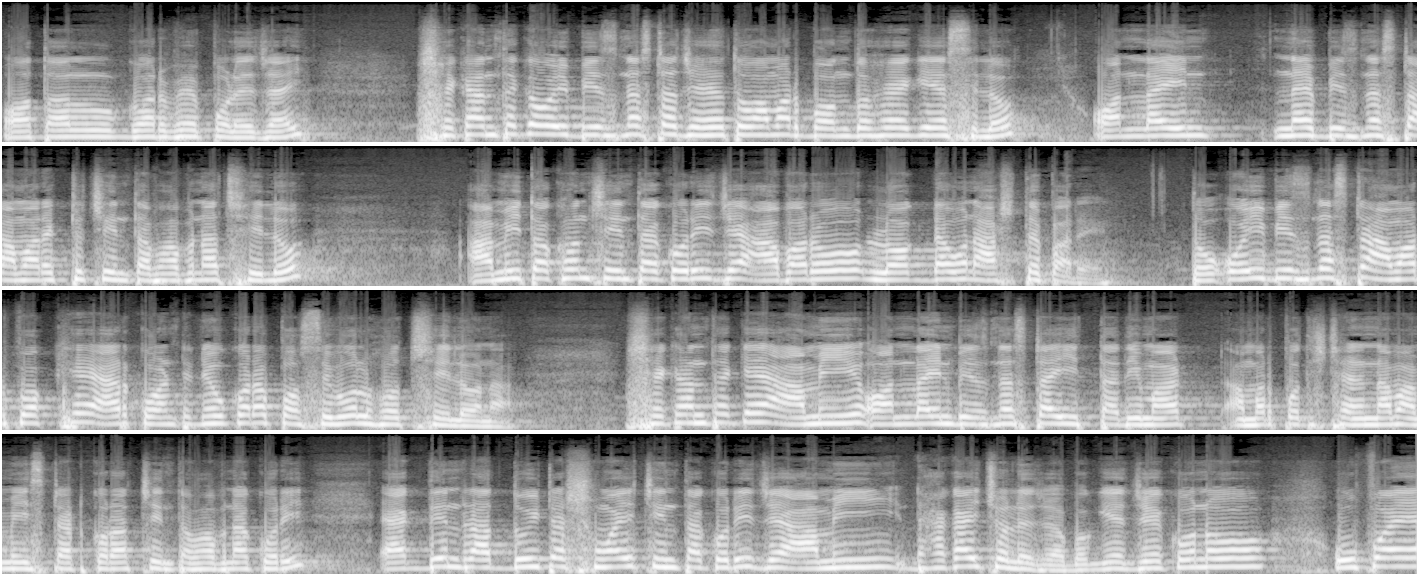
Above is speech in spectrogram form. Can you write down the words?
অতল গর্ভে পড়ে যাই সেখান থেকে ওই বিজনেসটা যেহেতু আমার বন্ধ হয়ে গিয়েছিল অনলাইনে বিজনেসটা আমার একটু চিন্তা ভাবনা ছিল। আমি তখন চিন্তা করি যে আবারও লকডাউন আসতে পারে। তো ওই বিজনেসটা আমার পক্ষে আর কন্টিনিউ করা পসিবল হচ্ছিল না। সেখান থেকে আমি অনলাইন বিজনেসটা ইত্যাদি মাঠ, আমার প্রতিষ্ঠানের নাম আমি স্টার্ট করার চিন্তা ভাবনা করি। একদিন রাত দুইটার সময় চিন্তা করি যে আমি ঢাকায় চলে যাব, গিয়ে যে কোনো উপায়ে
